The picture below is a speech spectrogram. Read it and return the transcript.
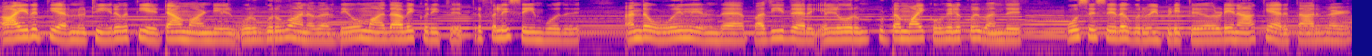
ஆயிரத்தி அறுநூற்றி இருபத்தி எட்டாம் ஆண்டில் ஒரு குருவானவர் தேவமாதாவை குறித்து திருப்பலி செய்யும்போது அந்த ஊரில் இருந்த பதீதர் எல்லோரும் கூட்டமாய் கோவிலுக்குள் வந்து பூசை செய்த குருவை பிடித்து அவருடைய நாக்கை அறுத்தார்கள்.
